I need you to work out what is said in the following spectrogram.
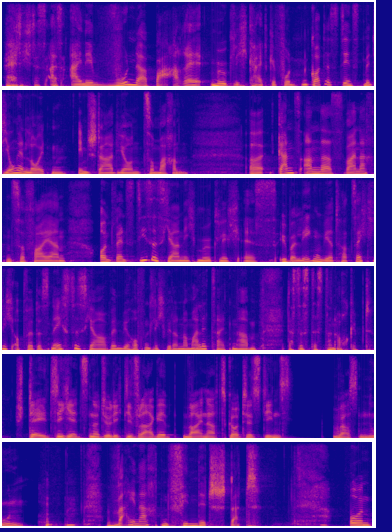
hätte ich das als eine wunderbare Möglichkeit gefunden, Gottesdienst mit jungen Leuten im Stadion zu machen. Äh, ganz anders Weihnachten zu feiern. Und wenn es dieses Jahr nicht möglich ist, überlegen wir tatsächlich, ob wir das nächstes Jahr, wenn wir hoffentlich wieder normale Zeiten haben, dass es das dann auch gibt. Stellt sich jetzt natürlich die Frage Weihnachtsgottesdienst. Was nun? Weihnachten findet statt. Und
